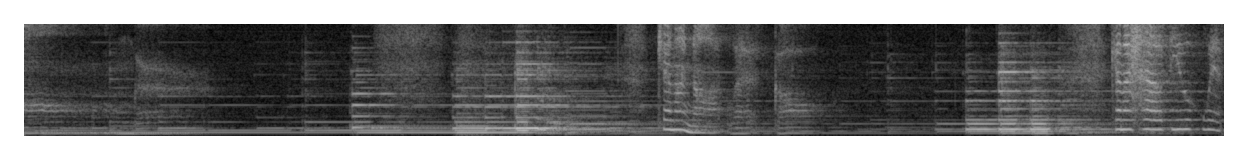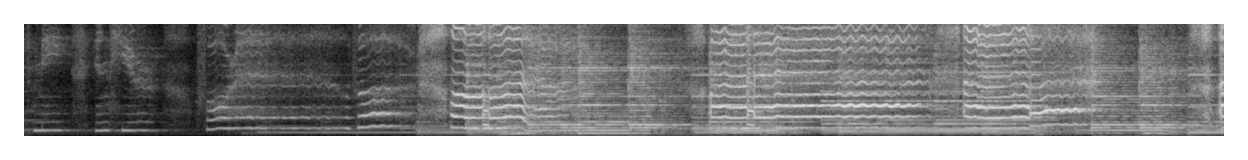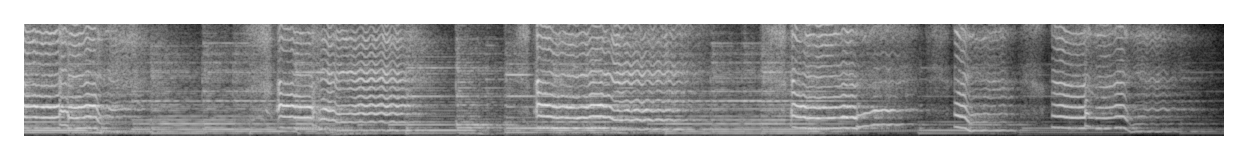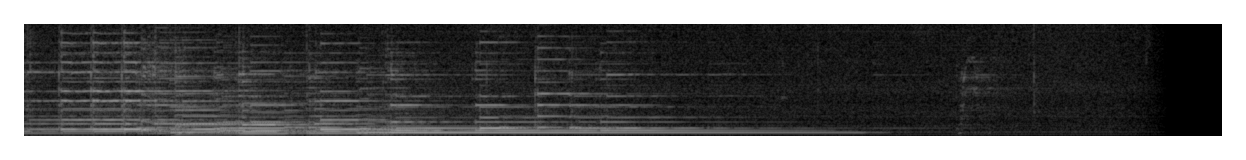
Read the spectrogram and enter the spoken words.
Can I not let go? Can I have you with me in here forever? Oh,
